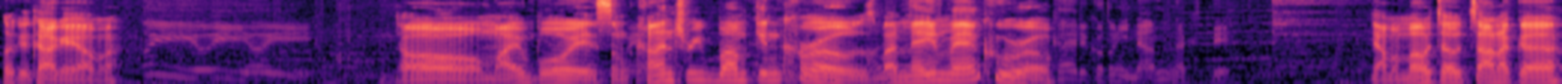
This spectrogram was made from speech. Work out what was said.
Look at Kageyama. Oh, my boy, some country bumpkin crows, my main man Kuroo. Yamamoto, Tanaka,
